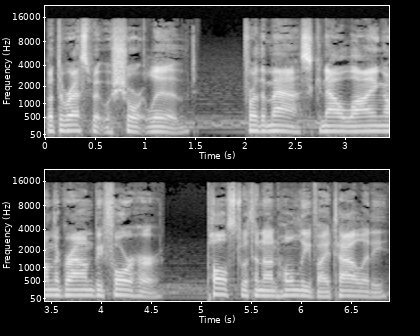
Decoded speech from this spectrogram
But the respite was short lived, for the mask, now lying on the ground before her, pulsed with an unholy vitality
